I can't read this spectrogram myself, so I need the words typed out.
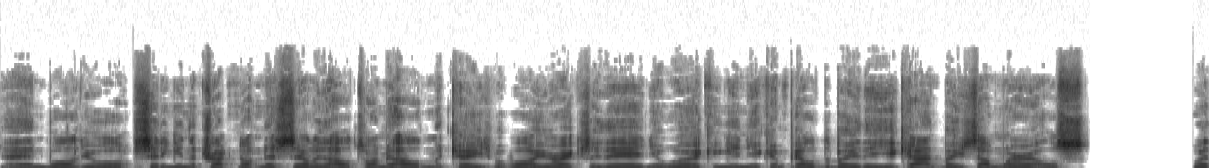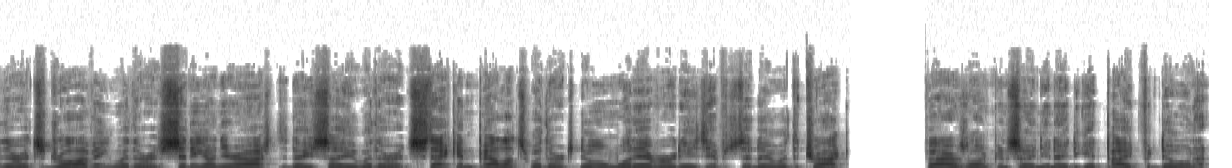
And while you're sitting in the truck, not necessarily the whole time you're holding the keys, but while you're actually there and you're working and you're compelled to be there, you can't be somewhere else. Whether it's driving, whether it's sitting on your ass to DC, whether it's stacking pallets, whether it's doing whatever it is, if it's to do with the truck, far as I'm concerned, you need to get paid for doing it.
